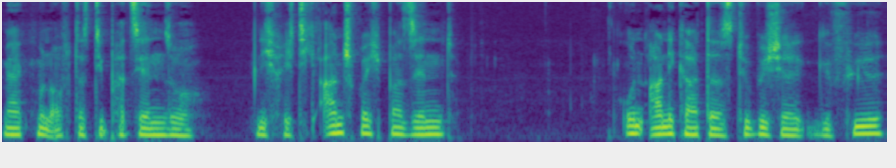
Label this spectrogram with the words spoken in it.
merkt man oft, dass die Patienten so nicht richtig ansprechbar sind. Und Annika hat das typische Gefühl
